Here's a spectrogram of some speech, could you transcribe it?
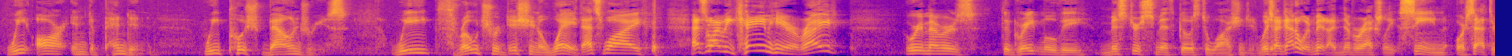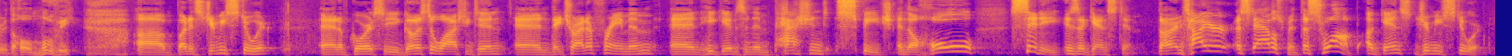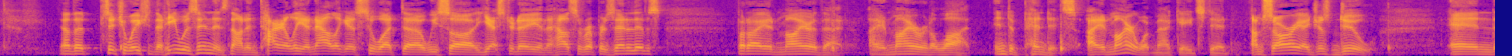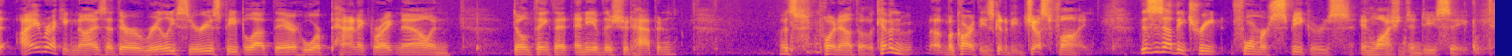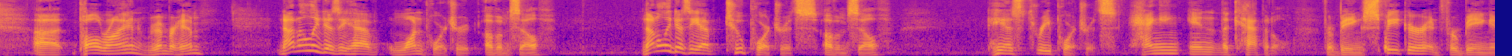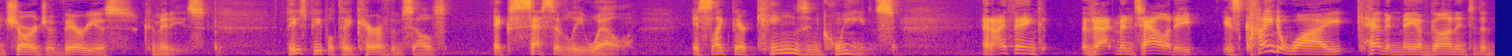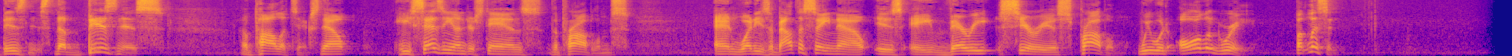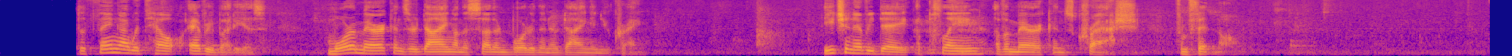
we are independent. We push boundaries. We throw tradition away. That's why that's why we came here, right? Who remembers the great movie Mr. Smith Goes to Washington, which I got to admit I've never actually seen or sat through the whole movie. Uh, but it's Jimmy Stewart. And of course, he goes to Washington and they try to frame him, and he gives an impassioned speech, and the whole city is against him. The entire establishment, the swamp, against Jimmy Stewart. Now, the situation that he was in is not entirely analogous to what uh, we saw yesterday in the House of Representatives, but I admire that. I admire it a lot independence. I admire what Matt Gaetz did. I'm sorry, I just do. And I recognize that there are really serious people out there who are panicked right now and don't think that any of this should happen. Let's point out, though, Kevin uh, McCarthy is going to be just fine. This is how they treat former speakers in Washington, D.C. Uh, Paul Ryan, remember him? Not only does he have one portrait of himself, not only does he have two portraits of himself, he has three portraits hanging in the Capitol for being Speaker and for being in charge of various committees. These people take care of themselves excessively well. It's like they're kings and queens. And I think that mentality is kind of why Kevin may have gone into the business, the business of politics. Now, he says he understands the problems. And what he's about to say now is a very serious problem. We would all agree. But listen. The thing I would tell everybody is more Americans are dying on the southern border than are dying in Ukraine. Each and every day, a plane of Americans crash from fentanyl.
